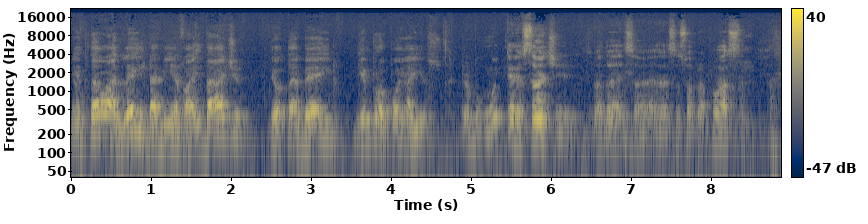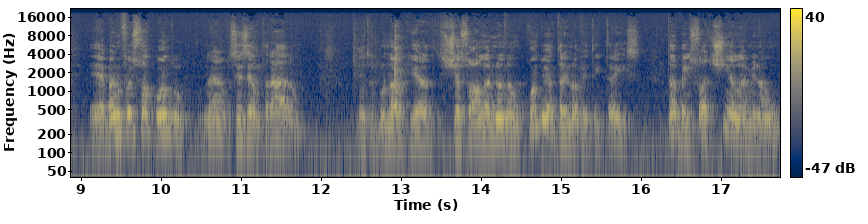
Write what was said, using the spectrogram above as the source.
Então, além da minha vaidade, eu também me proponho a isso. Muito interessante, essa, essa sua proposta. É, mas não foi só quando né, vocês entraram no tribunal que era, tinha só a lâmina, não. Quando eu entrei em 93, também só tinha lâmina 1,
